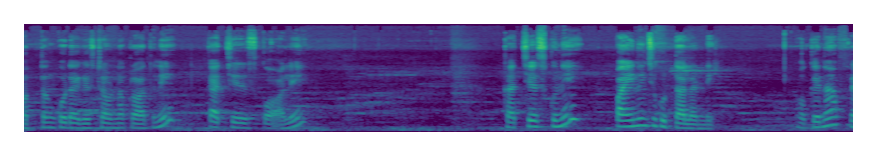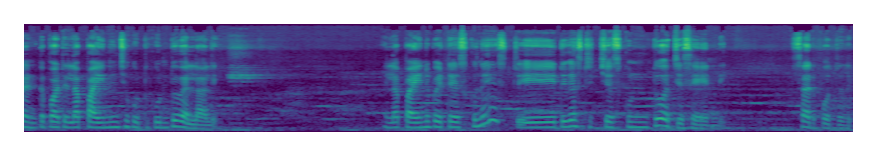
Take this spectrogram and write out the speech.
మొత్తం కూడా ఎగస్ట్రా ఉన్న క్లాత్ని కట్ చేసుకోవాలి. కట్ చేసుకుని పైనుంచి కుట్టాలండి. ఓకేనా? ఫ్రంట్ పార్ట్ ఇలా పైనుంచి కుట్టుకుంటూ వెళ్ళాలి. ఇలా పైన పెట్టేసుకుని స్ట్రేట్గా స్టిచ్ చేసుకుంటూ వచ్చేసేయండి. సరిపోతుంది.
